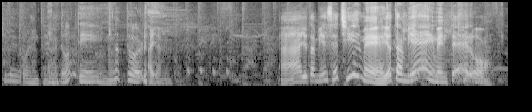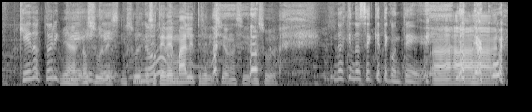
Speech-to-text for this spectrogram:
¿Chile o Argentina? ¿En dónde? No, no. ¿Qué doctor? Allá. Ah, yo también sé chisme. Yo también me entero. ¿Qué doctor y Mira, qué? no y sudes, qué? no sudes que se te ve mal en televisión así, no sudes. No es que no sé qué te conté. Ah, me acuerdo.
